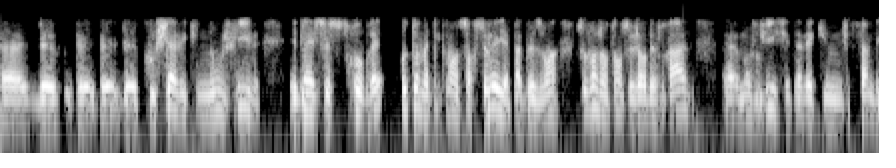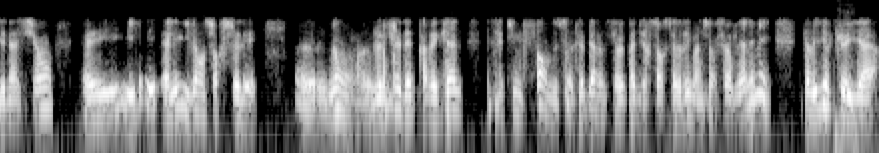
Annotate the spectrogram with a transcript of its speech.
euh, de, de, de, coucher avec une non-juive, eh bien il se trouverait automatiquement ensorcelé, il n'y a pas besoin. Souvent j'entends ce genre de phrase, euh, mon fils est avec une femme des nations, et il, elle, il est ensorcelé. Euh, non, le fait d'être avec elle, c'est une forme de ça ne veut pas dire sorcellerie, ma soeur bien aimée. Ça veut dire qu'il y a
